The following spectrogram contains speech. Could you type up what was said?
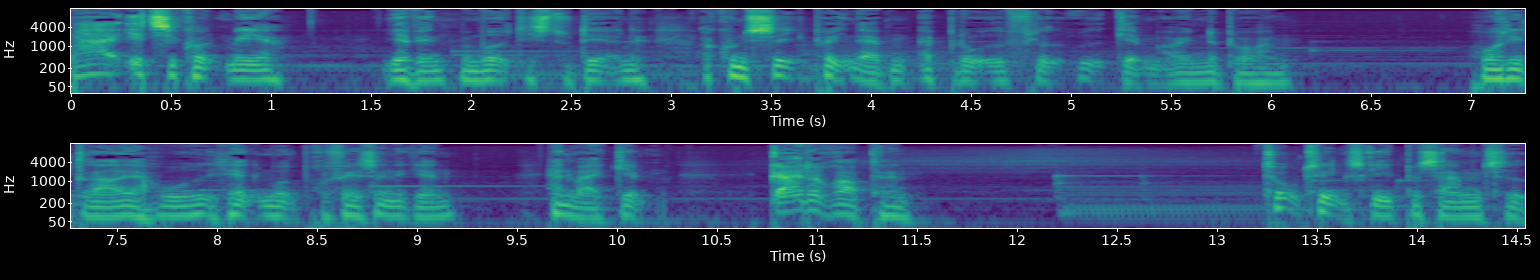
Bare et sekund mere. Jeg vendte mig mod de studerende og kunne se på en af dem, at blodet flød ud gennem øjnene på ham. Hurtigt drejede jeg hovedet hen mod professoren igen. Han var igennem. Gør det, råbte han. To ting skete på samme tid.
